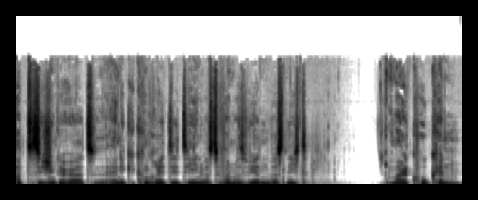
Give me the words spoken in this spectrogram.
habt ihr schon gehört, einige konkrete Ideen, was davon was wird und was nicht. Mal gucken.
